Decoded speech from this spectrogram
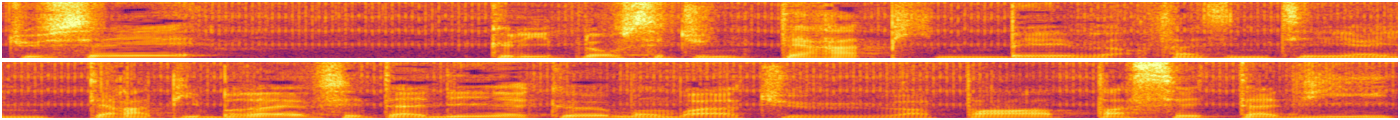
tu sais que l'hypnose c'est une thérapie brève. Enfin, c'est une, une, thérapie brève, c'est-à-dire que bon bah tu vas pas passer ta vie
